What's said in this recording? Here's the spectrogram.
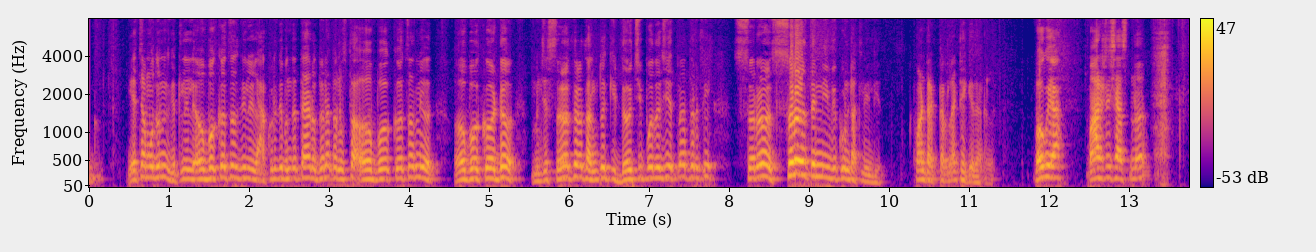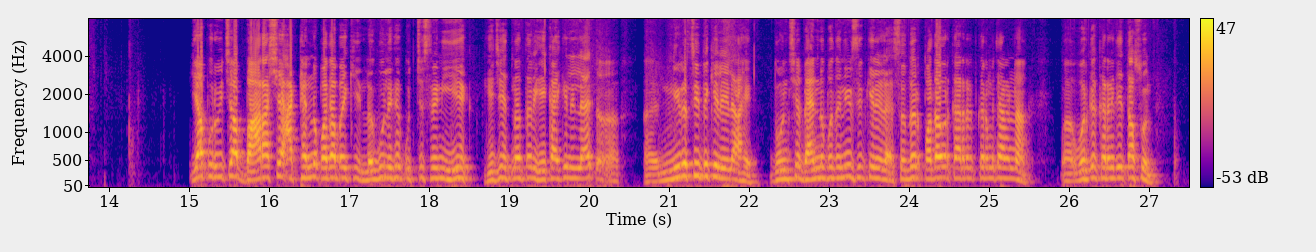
याच्यामधूनच घेतलेले अबकच दिलेले आकृतीबंध तयार होतो ना तर नुसतं अबकच नाही होत. अबक क ड म्हणजे सरळ सरळ सांगतो की ड ची पदं जी आहेत ना तर ती सरळ सरळ त्यांनी विकून टाकलेली आहेत कॉन्ट्रॅक्टरला ठेकेदाराला. बघूया महाराष्ट्र शासन यापूर्वीच्या बाराशे अठ्ठ्याण्णव पदापैकी लघुलेखक उच्च श्रेणी एक हे जे आहेत ना तर हे काय केलेले आहेत? निरसित केलेले आहे. दोनशे ब्याण्णव पद निरसित केलेले आहे सदर पदावर कार्यरत कर्मचाऱ्यांना वर्ग करण्यात येत असून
